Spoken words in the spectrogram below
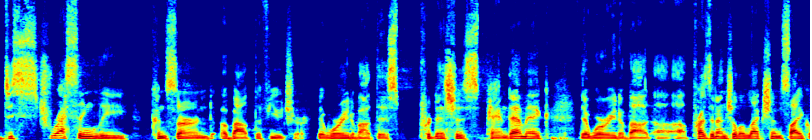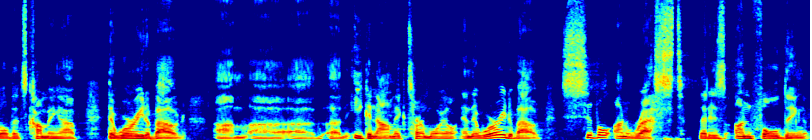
distressingly concerned about the future. They're worried about this pernicious pandemic. They're worried about a, a presidential election cycle that's coming up. They're worried about um, uh, uh, an economic turmoil, and they're worried about civil unrest that is unfolding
